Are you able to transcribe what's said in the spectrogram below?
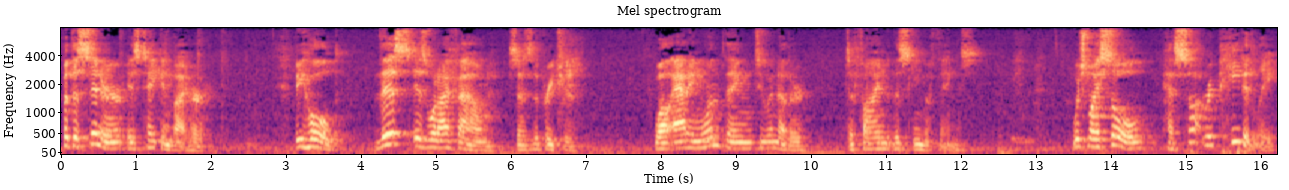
but the sinner is taken by her. Behold, this is what I found, says the preacher while adding one thing to another to find the scheme of things, which my soul has sought repeatedly,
